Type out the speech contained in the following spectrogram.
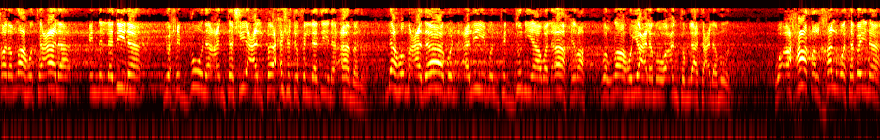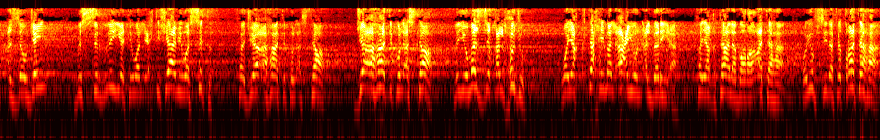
قال الله تعالى إن الذين يحبون أن تشيع الفاحشة في الذين آمنوا. لهم عذاب أليم في الدنيا والآخرة والله يعلم وأنتم لا تعلمون. وأحاط الخلوة بين الزوجين بالسرية والاحتشام والستر. فجاء هاتك الأستار. جاء هاتك الأستار ليمزق الحجب ويقتحم الأعين البريئة. فيغتال براءتها ويفسد فطرتها.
